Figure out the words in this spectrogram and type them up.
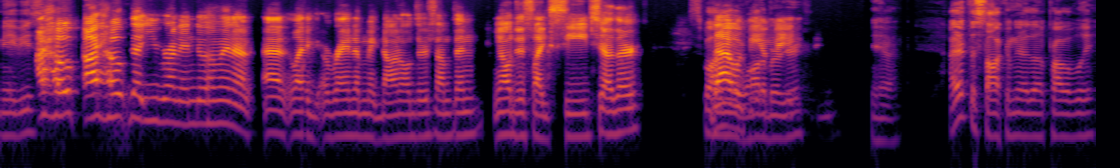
maybe. I hope I hope that you run into him in at, at like a random McDonald's or something. Y'all just like see each other. that would be amazing. Yeah, I'd have to stalk him there though, probably.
